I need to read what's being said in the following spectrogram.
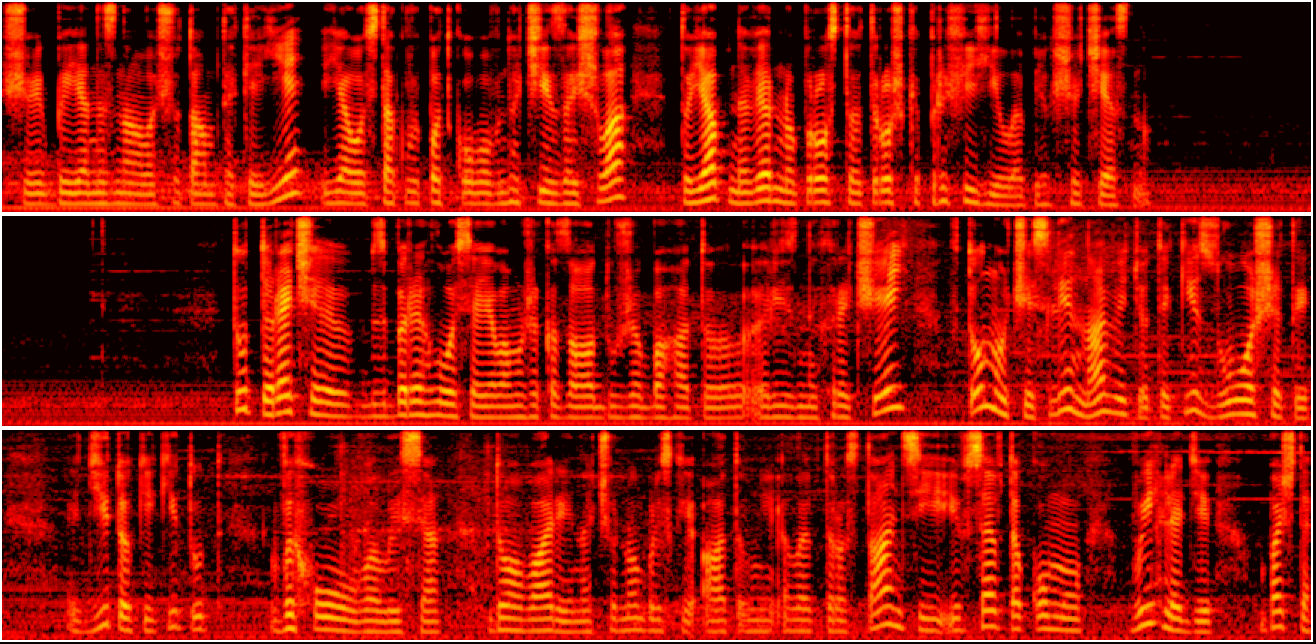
що якби я не знала, що там таке є, і я ось так випадково вночі зайшла, то я б, навірно, просто трошки прифігіла б, якщо чесно. Тут, до речі, збереглося, я вам вже казала, дуже багато різних речей, в тому числі навіть отакі зошити діток, які тут виховувалися до аварії на Чорнобильській атомній електростанції, і все в такому вигляді. Бачите,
